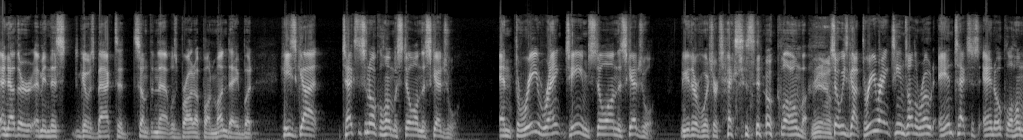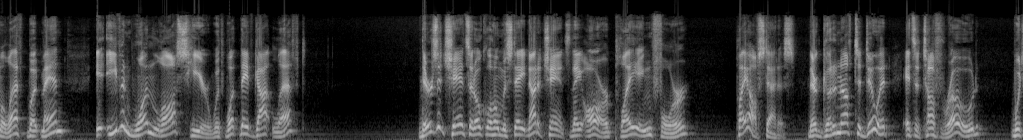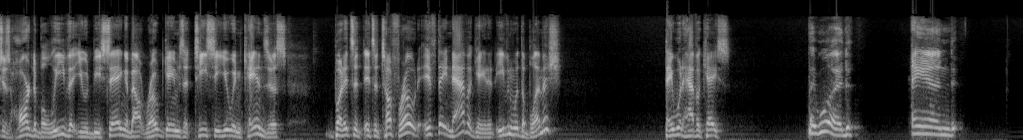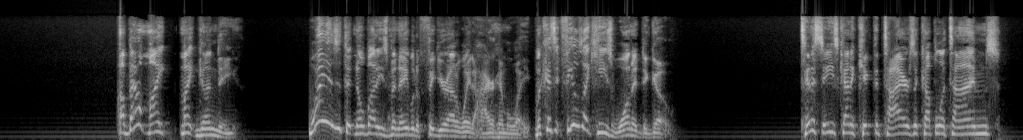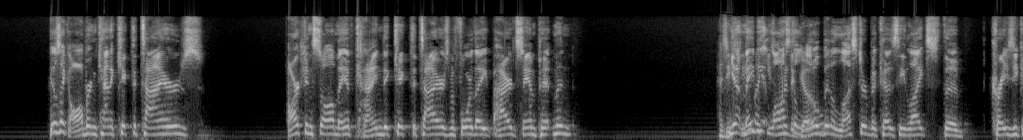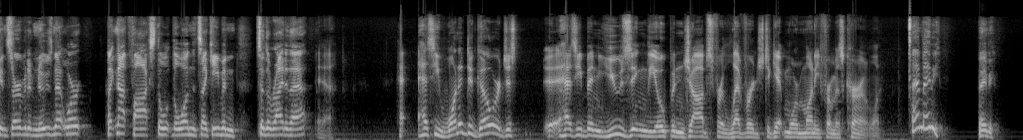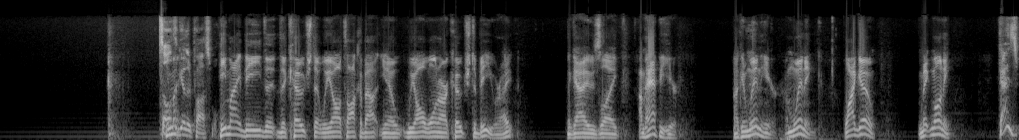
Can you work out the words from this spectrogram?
Another, I mean, this goes back to something that was brought up on Monday, but he's got Texas and Oklahoma still on the schedule, and three ranked teams still on the schedule, neither of which are Texas and Oklahoma. Yeah. So he's got three ranked teams on the road and Texas and Oklahoma left. But man, even one loss here with what they've got left, there's a chance that Oklahoma State, not a chance, they are playing for playoff status. They're good enough to do it. It's a tough road, which is hard to believe that you would be saying about road games at TCU in Kansas, but it's a it's a tough road. If they navigate it, even with the blemish, they would have a case. They would. And about Mike Mike Gundy, why is it that nobody's been able to figure out a way to hire him away? Because it feels like he's wanted to go. Tennessee's kind of kicked the tires a couple of times. Feels like Auburn kind of kicked the tires. Arkansas may have kind of kicked the tires before they hired Sam Pittman. Has he? Yeah, maybe like it lost a go? little bit of luster because he likes the crazy conservative news network. Like not Fox, the the one that's like even to the right of that. Yeah. Ha- has he wanted to go, or just uh, has he been using the open jobs for leverage to get more money from his current one? Eh, maybe, maybe. It's altogether possible. He might be the, the coach that we all talk about. You know, we all want our coach to be, right? The guy who's like, I'm happy here. I can win here. I'm winning. Why go? Make money. Guys,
